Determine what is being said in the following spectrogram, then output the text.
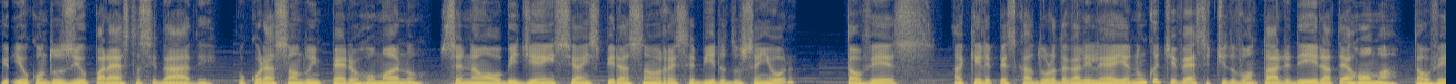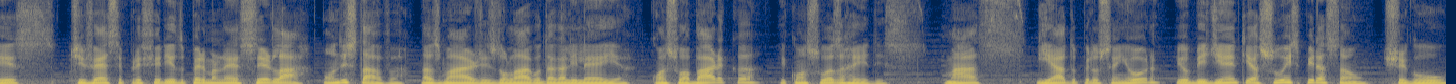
e o conduziu para esta cidade? O coração do Império Romano, senão a obediência à inspiração recebida do Senhor? Talvez aquele pescador da Galiléia nunca tivesse tido vontade de ir até Roma. Talvez tivesse preferido permanecer lá, onde estava, nas margens do lago da Galiléia, com a sua barca e com as suas redes. Mas, guiado pelo Senhor e obediente à sua inspiração, chegou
